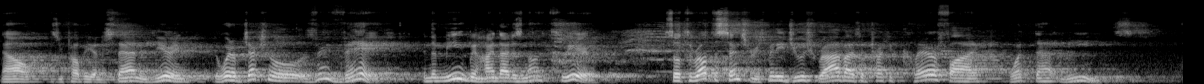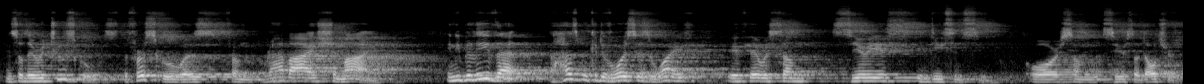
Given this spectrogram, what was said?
Now, as you probably understand and hearing, the word objectionable is very vague, and the meaning behind that is not clear. So, throughout the centuries, many Jewish rabbis have tried to clarify what that means. And so, there were two schools. The first school was from Rabbi Shammai, and he believed that a husband could divorce his wife if there was some serious indecency or some serious adultery.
